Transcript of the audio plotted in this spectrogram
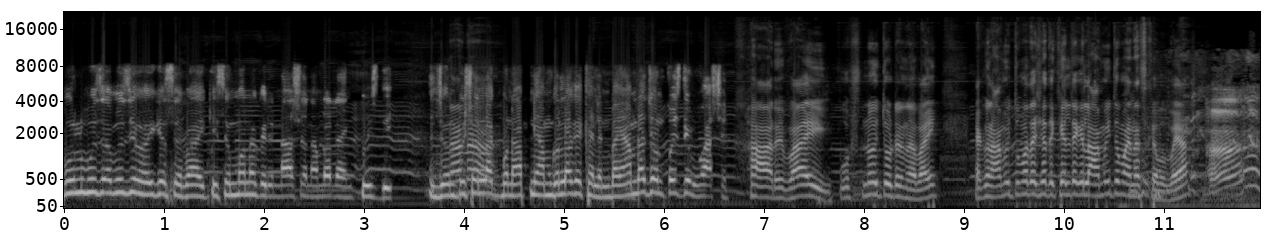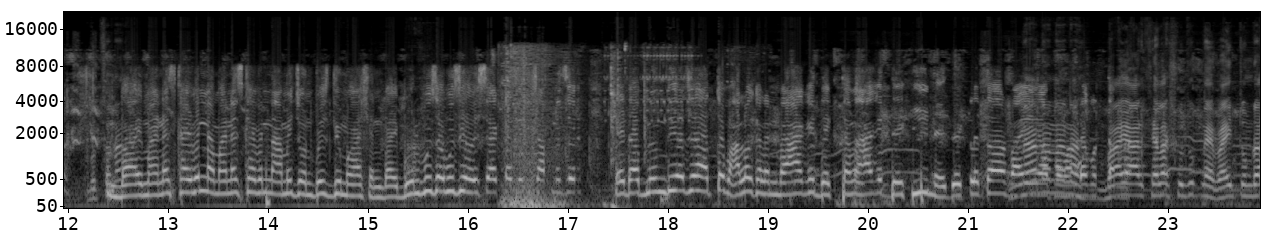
ভুল বুঝাবুঝি হয়ে গেছে ভাই কিছু মনে করেন না আসেন আমরা র্যাঙ্ক দিই। জন লাগবো না আপনি খেলেন ভাই আমরা জন দিব আসেন। আরে ভাই প্রশ্নই তোটে না ভাই। এখন আমি তোমাদের সাথে খেলতে গেলে আমি তো মাইনাস খাব ভাইয়া। ভাই মাইনাস খাইবেন না মাইনাস খাইবেন না আমি জন পুষ দিব আসেন। ভাই ভুল বুঝাবুঝি হয়েছে একটা জিনিস আপনি যে ডাব্লিউএম দিয়ে যে এত ভালো খেলেন ভাই আগে দেখতাম আগে দেখি নাই দেখলে তো আর ভাই ভাই আর খেলার সুযোগ নাই ভাই তোমরা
